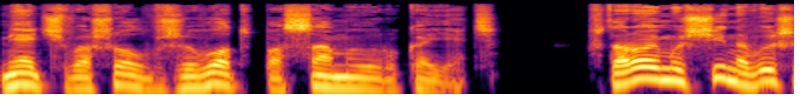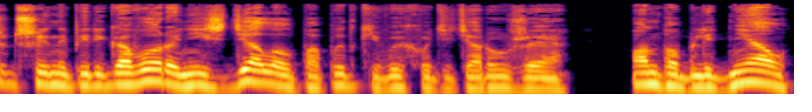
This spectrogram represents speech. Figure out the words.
Меч вошел в живот по самую рукоять. Второй мужчина, вышедший на переговоры, не сделал попытки выхватить оружие. Он побледнел,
